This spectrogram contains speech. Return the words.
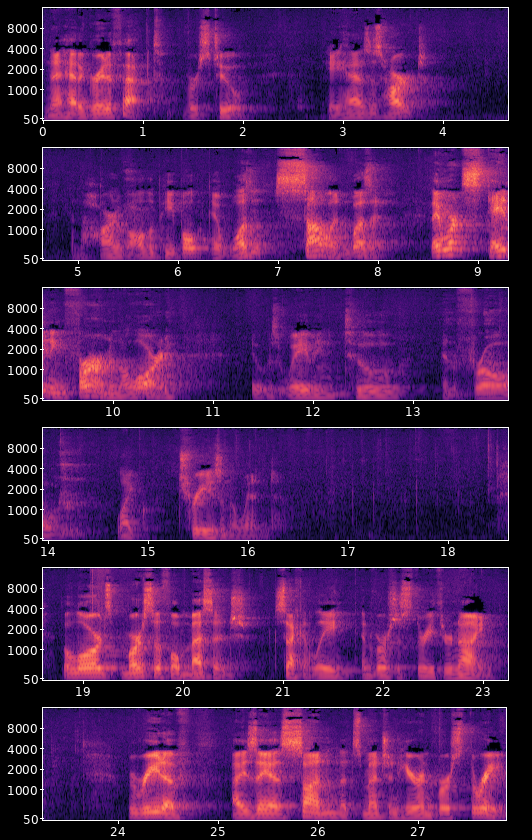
And that had a great effect. Verse 2 Ahaz's heart and the heart of all the people, it wasn't solid, was it? They weren't standing firm in the Lord. It was waving to and fro like trees in the wind. The Lord's merciful message, secondly, in verses 3 through 9. We read of Isaiah's son that's mentioned here in verse 3.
